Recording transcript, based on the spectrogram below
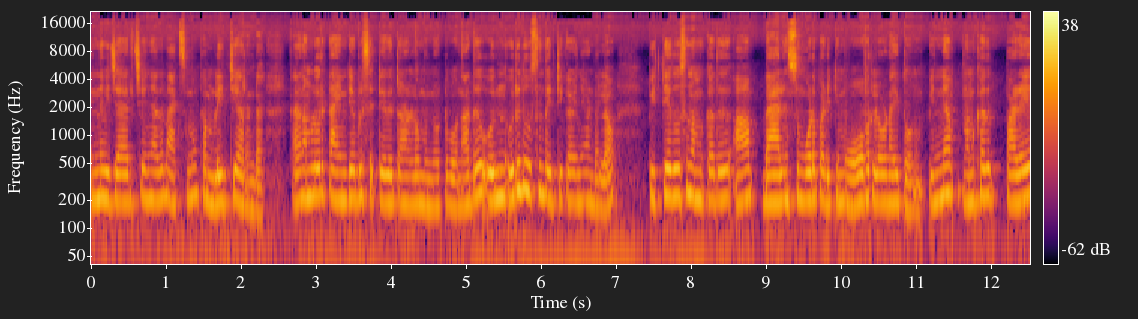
എന്ന് വിചാരിച്ചു കഴിഞ്ഞാൽ അത് മാക്സിമം കംപ്ലീറ്റ് ചെയ്യാറുണ്ട്. കാരണം നമ്മളൊരു ടൈം ടേബിൾ സെറ്റ് ചെയ്തിട്ടാണല്ലോ മുന്നോട്ട് പോകുന്നത്. അത് ഒരു ദിവസം തെറ്റിക്കഴിഞ്ഞാൽ ഉണ്ടല്ലോ പിറ്റേ ദിവസം നമുക്കത് ആ ബാലൻസും കൂടെ പഠിക്കുമ്പോൾ ഓവർലോഡായി തോന്നും. പിന്നെ നമുക്കത് പഴയ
